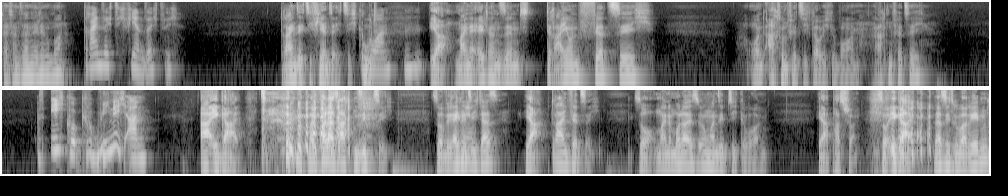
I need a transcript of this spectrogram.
was waren deine Eltern geboren? 63, 64 63, 64, gut. geboren. Mhm. Ja, meine Eltern sind 43 und 48, glaube ich, geboren. 48? Also ich guck, guck mich nicht an. Ah, egal. mein Vater ist 78. So, wie rechnet Nee. sich das? Ja, 43. So, und meine Mutter ist irgendwann 70 geworden. Ja, passt schon. So, egal. Lass nicht drüber reden.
